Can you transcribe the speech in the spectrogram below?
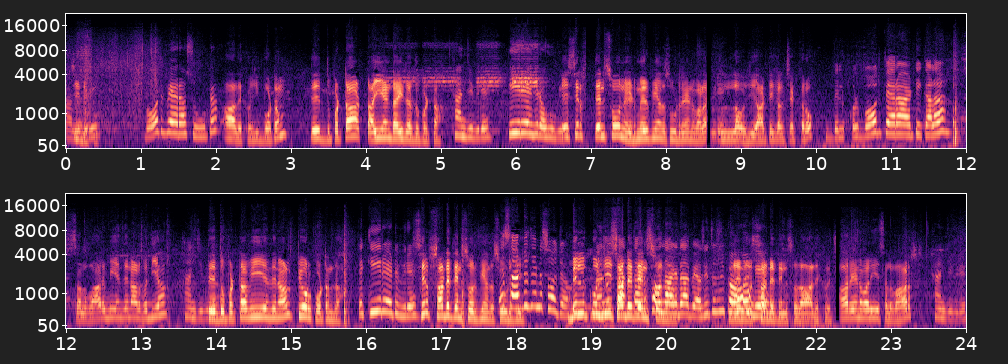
ਆ ਜੀ ਦੇਖੋ। ਬਹੁਤ ਪਿਆਰਾ ਸੂਟ। ਆਹ ਦੇਖੋ ਜੀ ਬਾਟਮ ਤੇ ਦੁਪੱਟਾ ਟਾਈ ਐਂਡ ਡਾਈ ਦਾ ਦੁਪੱਟਾ। ਹਾਂਜੀ ਵੀਰੇ ਕੀ ਰੇਂਜ ਰਹੂਗੀ? ਇਹ ਸਿਰਫ 399 ਰੁਪਏ ਦਾ ਸੂਟ ਰਹਿਣ ਵਾਲਾ ਹੈ। ਲਓ ਜੀ ਆਰਟੀਕਲ ਚੈੱਕ ਕਰੋ। ਬਿਲਕੁਲ ਬਹੁਤ ਪਿਆਰਾ ਆਰਟੀਕਲ ਆ। ਸਲਵਾਰ ਵੀ ਇਹਦੇ ਨਾਲ ਵਧੀਆ ਹਾਂਜੀ ਵੀਰੇ। ਤੇ ਦੁਪੱਟਾ ਵੀ ਇਹਦੇ ਨਾਲ ਪਿਓਰ ਕੋਟਨ ਦਾ। ਤੇ ਕੀ ਰੇਟ ਵੀਰੇ? ਸਿਰਫ 350 ਰੁਪਏ ਦਾ ਸੂਟ ਜੀ। 350 ਚ? ਬਿਲਕੁਲ ਜੀ, ਮੈਨੂੰ 350 ਦਾ। ਲੱਗਦਾ ਪਿਆ ਸੀ ਤੁਸੀਂ ਨਹੀਂ ਨਹੀਂ ਕਹੋਗੇ? 350 ਦਾ ਆਹ ਦੇਖੋ। ਆਹ ਰਹਿਣ ਵਾਲੀ ਇਹ ਸਲਵਾਰ। ਹਾਂਜੀ ਵੀਰੇ।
